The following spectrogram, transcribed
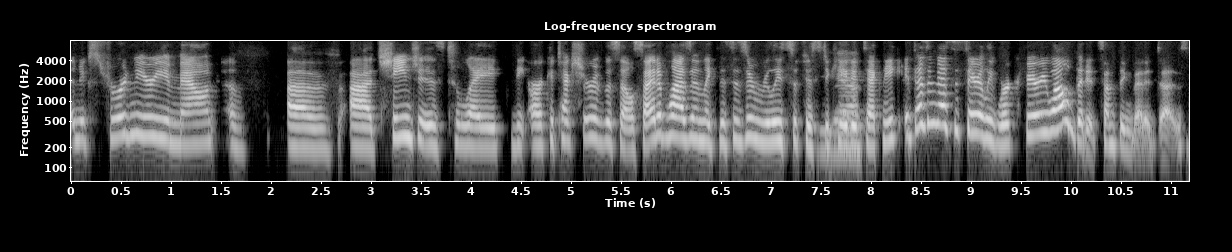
an extraordinary amount of of uh, changes to like the architecture of the cell cytoplasm. Like this is a really sophisticated technique. It doesn't necessarily work very well, but it's something that it does.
